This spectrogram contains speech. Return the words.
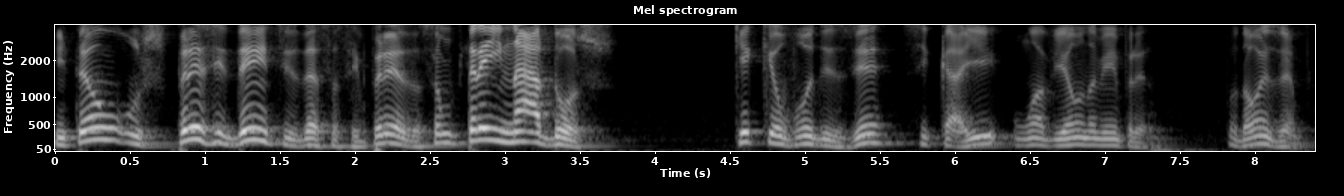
Então, os presidentes dessas empresas são treinados. O que, que eu vou dizer se cair um avião na minha empresa? Vou dar um exemplo.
